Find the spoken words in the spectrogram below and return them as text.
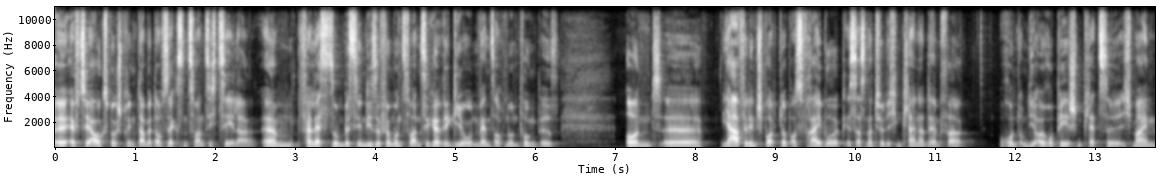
äh, FC Augsburg springt damit auf 26 Zähler, ähm, verlässt so ein bisschen diese 25er-Region, wenn es auch nur ein Punkt ist. Und äh, ja, für den Sportclub aus Freiburg ist das natürlich ein kleiner Dämpfer rund um die europäischen Plätze. Ich meine,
